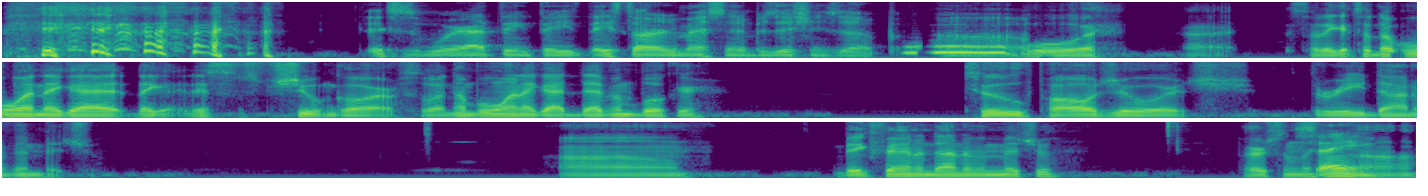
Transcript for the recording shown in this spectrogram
this is where I think they they started messing the positions up. Ooh, um, boy, all right. So they get to number one. They got they got this shooting guard. So number one, they got Devin Booker. Two, Paul George. Three, Donovan Mitchell. Um, big fan of Donovan Mitchell, personally. Same. Uh,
